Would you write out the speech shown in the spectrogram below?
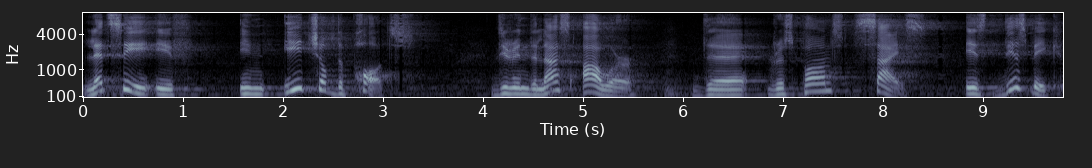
let's see if in each of the pods, during the last hour, the response size is this big,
